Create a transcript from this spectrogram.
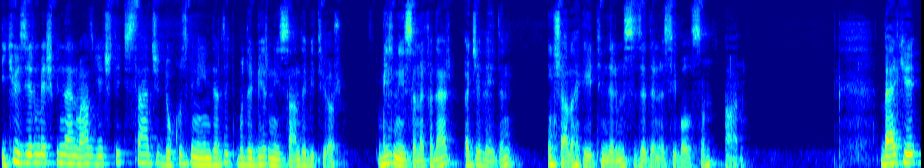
225 binden vazgeçtik. Sadece 9 bine indirdik. Bu da 1 Nisan'da bitiyor. 1 Nisan'a kadar acele edin. İnşallah eğitimlerimiz size de nasip olsun. Amin. Belki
